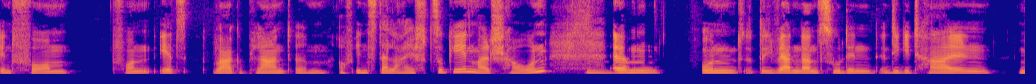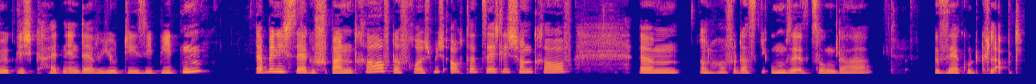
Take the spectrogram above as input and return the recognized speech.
in Form von jetzt war geplant, ähm, auf Insta Live zu gehen, mal schauen. Mhm. Ähm, und die werden dann zu den digitalen Möglichkeiten interviewt, die sie bieten. Da bin ich sehr gespannt drauf. Da freue ich mich auch tatsächlich schon drauf. Ähm, und hoffe, dass die Umsetzung da sehr gut klappt.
